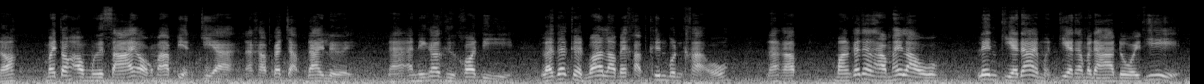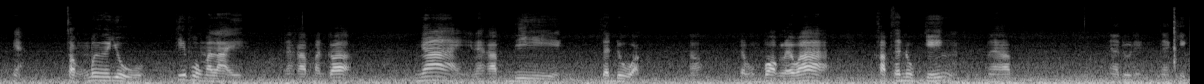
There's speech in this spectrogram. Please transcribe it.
เนาะไม่ต้องเอามือซ้ายออกมาเปลี่ยนเกียร์นะครับ ก็จับได้เลยนะอันนี้ก็คือข้อดี แล้วถ้าเกิดว่าเราไปขับขึ้นบนเขานะครับ มันก็จะทำให้เราเล่นเกียร์ได้เหมือนเกียร์ธรรมดาโดยที่เนี่ยสองมืออยู่ที่พวงมาลัยนะครับ มันก็ง่ายนะครับดีสะดวกเนาะแต่ผมบอกเลยว่าขับสนุกจริงนะครับเนี่ยดูดิเนี่ยคลิก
